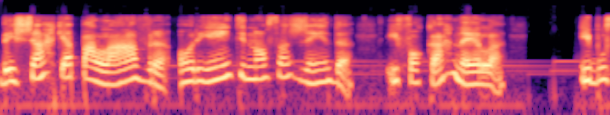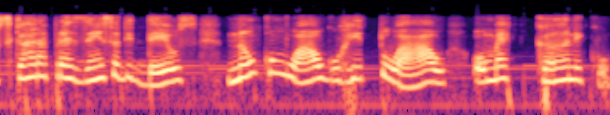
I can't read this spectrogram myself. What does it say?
Deixar que a palavra oriente nossa agenda e focar nela. E buscar a presença de Deus não como algo ritual ou mecânico,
